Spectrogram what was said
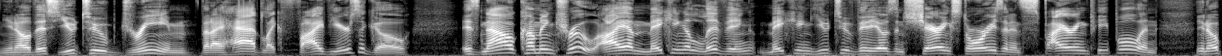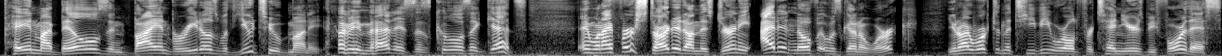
You know, this YouTube dream that I had like five years ago is now coming true. I am making a living making YouTube videos and sharing stories and inspiring people and, you know, paying my bills and buying burritos with YouTube money. I mean, that is as cool as it gets. And when I first started on this journey, I didn't know if it was to work. You know, I worked in the TV world for 10 years before this,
